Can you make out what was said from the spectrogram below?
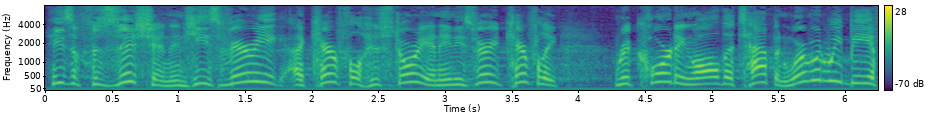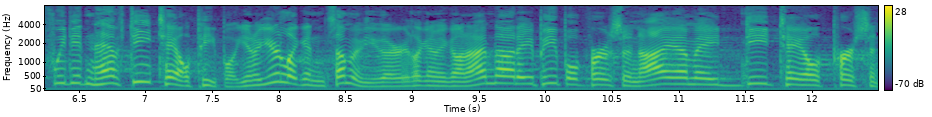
He's a physician, and he's very a careful historian, and he's very carefully recording all that's happened. Where would we be if we didn't have detail people? You know, you're looking, some of you are looking at me going, I'm not a people person, I am a detail person.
